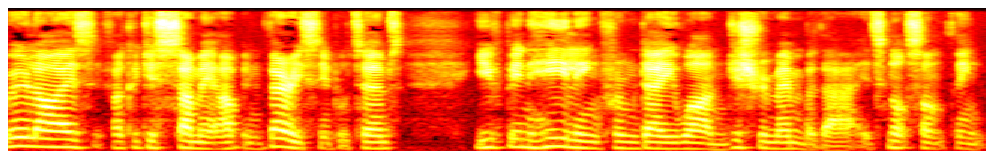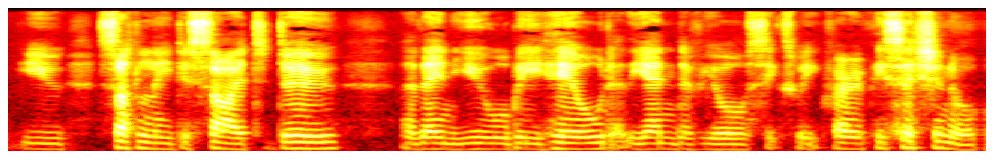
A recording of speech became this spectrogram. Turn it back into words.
realize. If I could just sum it up in very simple terms, you've been healing from day one. Just remember that it's not something you suddenly decide to do, and then you will be healed at the end of your six week therapy session or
